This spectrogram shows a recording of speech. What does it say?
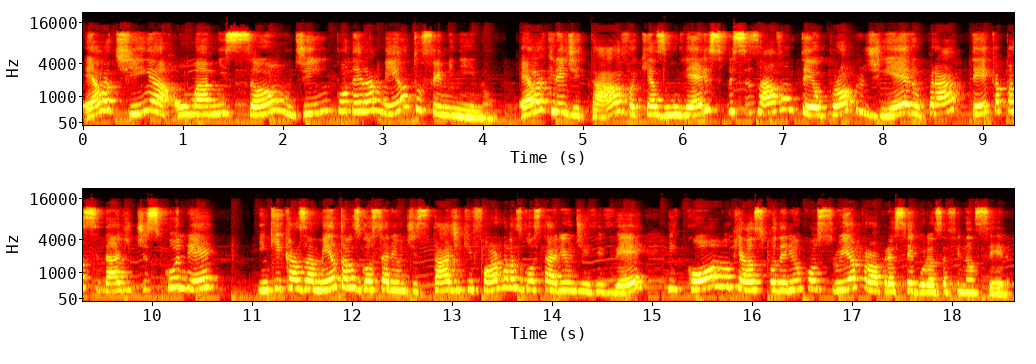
Ela tinha uma missão de empoderamento feminino. Ela acreditava que as mulheres precisavam ter o próprio dinheiro para ter capacidade de escolher em que casamento elas gostariam de estar, de que forma elas gostariam de viver e como que elas poderiam construir a própria segurança financeira,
